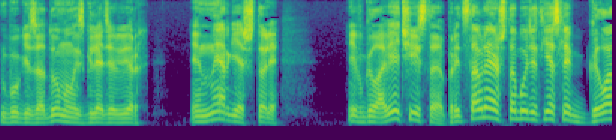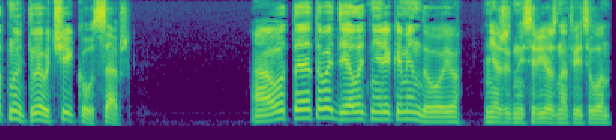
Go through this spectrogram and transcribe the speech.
Буги задумалась, глядя вверх. Энергия, что ли? И в голове чисто. Представляю, что будет, если глотнуть твою чайку, Сабж. А вот этого делать не рекомендую, неожиданно серьезно ответил он.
